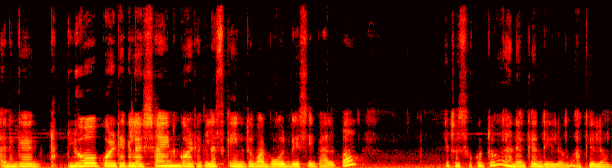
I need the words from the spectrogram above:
এনেকৈ গ্ল' কৰি থাকিলে শ্বাইন কৰি থাকিলে স্কিনটো মই বহুত বেছি ভালো পাওঁ। এইটো চকুটো এনেকৈ দি ল'ম, আঁকি ল'ম।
